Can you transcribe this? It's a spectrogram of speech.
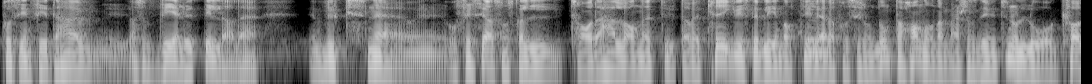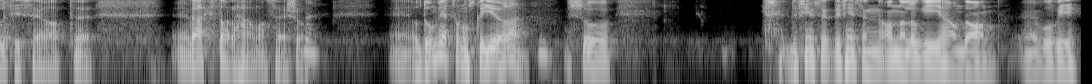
på sin fritid. Det här är alltså välutbildade vuxna eh, officerare som ska ta det här landet ut av ett krig, hvis det blir något i mm. ledarposition. De tar hand om de människorna, så det är ju inte något lågkvalificerat eh, verkstad det här om man säger så. Mm. Och de vet vad de ska göra. Mm. Så det finns, det finns en analogi häromdagen eh, hvor vi,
